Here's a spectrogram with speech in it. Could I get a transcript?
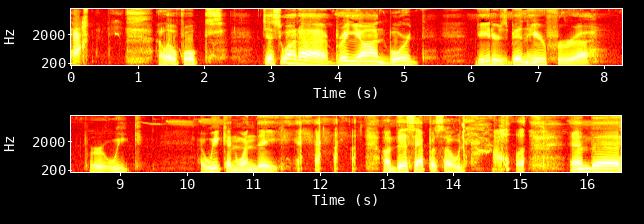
Hello, folks. Just want to bring you on board. Gator's been here for uh, for a week, a week and one day on this episode. and uh,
